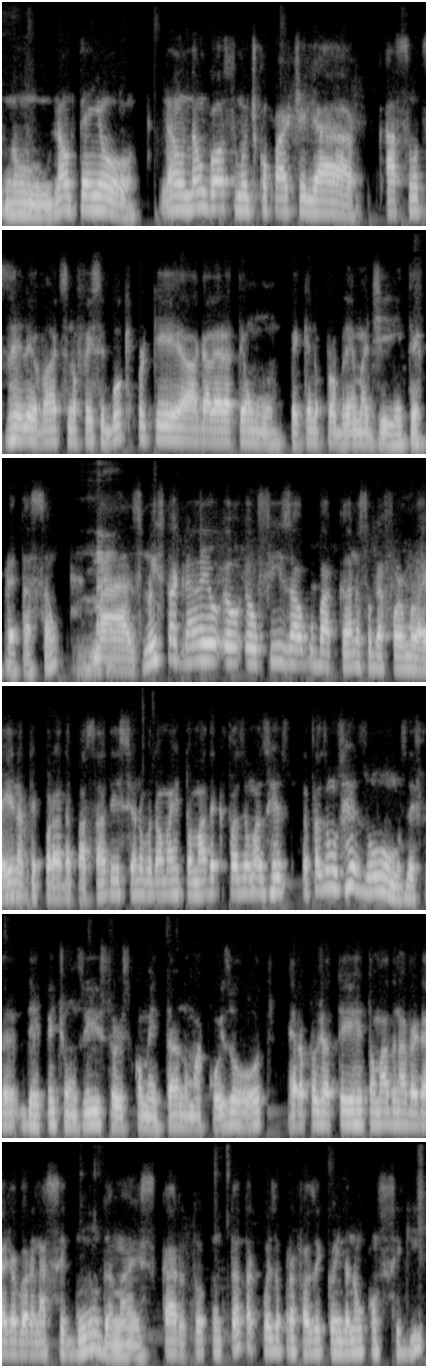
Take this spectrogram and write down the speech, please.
Não, não tenho. Não, não gosto muito de compartilhar assuntos relevantes no Facebook, porque a galera tem um pequeno problema de interpretação. Né? Mas no Instagram eu, eu, eu, fiz algo bacana sobre a Fórmula E na temporada passada, e esse ano eu vou dar uma retomada que fazer umas fazer uns resumos, de, de repente uns stories comentando uma coisa ou outra. Era para eu já ter retomado, na verdade, agora na segunda, mas, cara, eu tô com tanta coisa para fazer que eu ainda não consegui.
